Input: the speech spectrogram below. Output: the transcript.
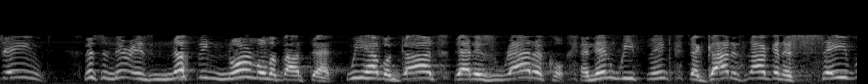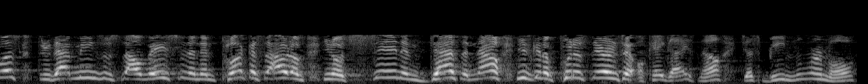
saved. Listen, there is nothing normal about that. We have a God that is radical. And then we think that God is not going to save us through that means of salvation and then pluck us out of, you know, sin and death. And now He's going to put us there and say, okay guys, now just be normal,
